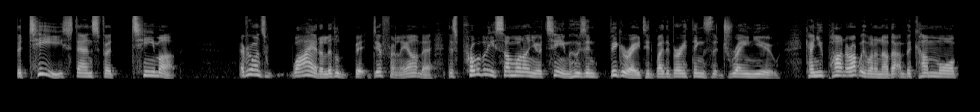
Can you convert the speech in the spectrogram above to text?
The T stands for team up. Everyone's wired a little bit differently, aren't there? There's probably someone on your team who's invigorated by the very things that drain you. Can you partner up with one another and become more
